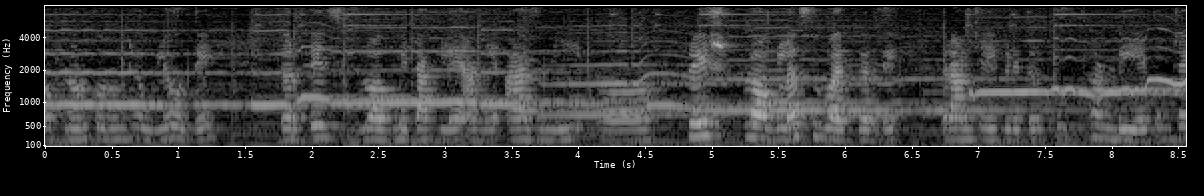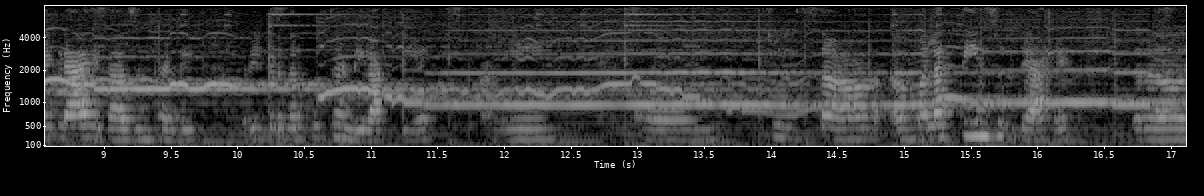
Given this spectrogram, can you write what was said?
अपलोड करून ठेवले होते. तर तेच ब्लॉग मी टाकले आणि आज मी फ्रेश ब्लॉगला सुरुवात करते. तर आमच्या इकडे तर खूप थंडी आहे. तुमच्या इकडे आहे का अजून थंडी? तर इकडे तर खूप थंडी लागते आहे आणि चुलता मला तीन चुलते आहेत. तर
